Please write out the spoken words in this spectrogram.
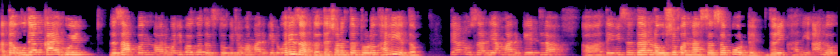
आता उद्या काय होईल? जसं आपण नॉर्मली बघत असतो की जेव्हा मार्केट वरी जातं त्याच्यानंतर थोडं खाली येतं. त्यानुसार या मार्केटला तेवीस हजार नऊशे पन्नासचा सपोर्ट आहे. जरी खाली आलं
